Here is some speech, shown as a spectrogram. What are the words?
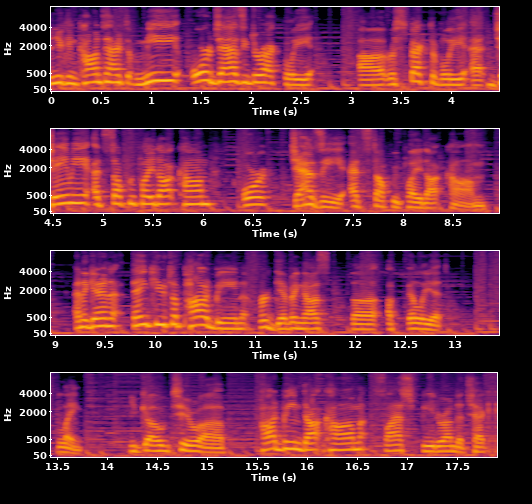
then you can contact me or Jazzy directly, uh, respectively, at jamie at stuffweplay.com or jazzy at stuffweplay.com. And again, thank you to Podbean for giving us the affiliate link. You go to uh, podbean.com slash speedrun to check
